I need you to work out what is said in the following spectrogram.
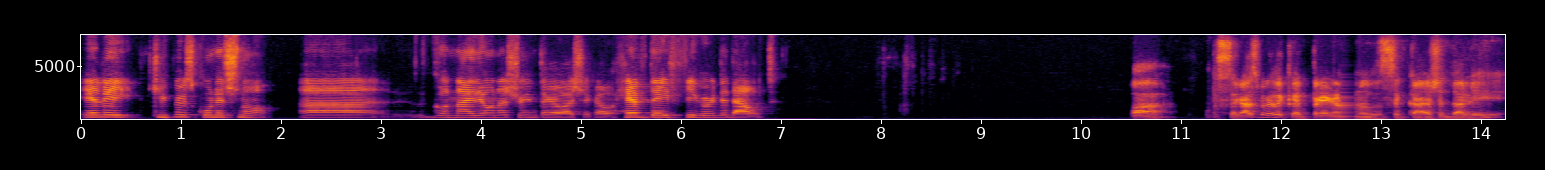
Елеј Клиперс конечно а, го најде она што им требаше као have they figured it out? Па, се разбира дека е прерано да се каже дали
